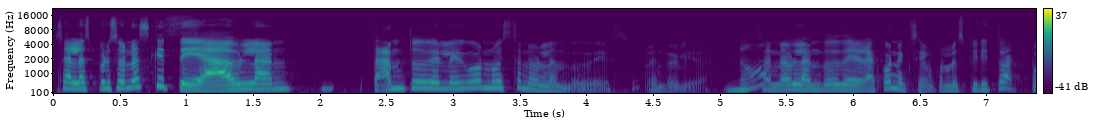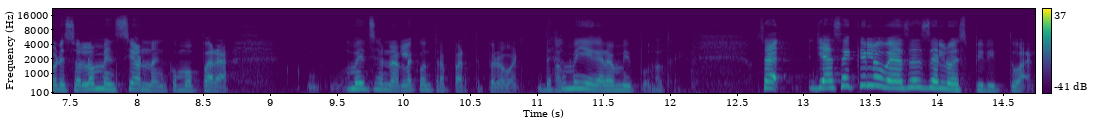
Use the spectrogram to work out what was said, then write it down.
O sea, las personas que te hablan tanto del ego no están hablando de eso, en realidad. ¿No? Están hablando de la conexión con lo espiritual. Por eso lo mencionan como para mencionar la contraparte. Pero bueno, déjame llegar a mi punto. O sea, ya sé que lo veas desde lo espiritual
